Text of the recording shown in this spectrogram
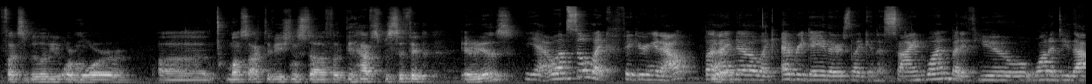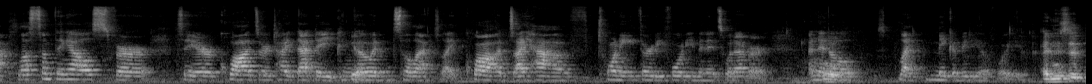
flexibility or more uh, muscle activation stuff, like they have specific areas. Yeah, well, I'm still like figuring it out, but I know like every day there's like an assigned one. But if you want to do that plus something else for, say, your quads are tight that day, you can go and select like quads. I have 20, 30, 40 minutes, whatever, and Cool. it'll like make a video for you. And is it?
